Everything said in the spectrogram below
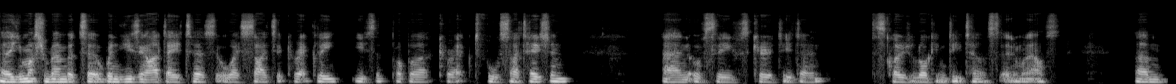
Uh, you must remember to, when using our data, to always cite it correctly, use the proper, correct, full citation. And obviously for security, don't disclose your login details to anyone else. Um,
